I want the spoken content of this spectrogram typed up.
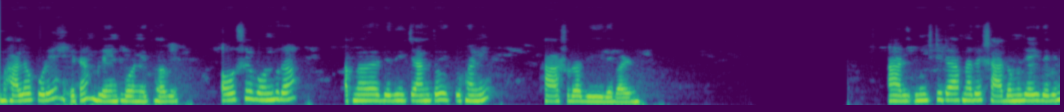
ভালো করে এটা ব্লেন্ড করে নিতে হবে। অবশ্যই বন্ধুরা, আপনারা যদি চান তো একটুখানি খাওয়া সোডা দিয়ে দিতে পারেন। আর মিষ্টিটা আপনাদের স্বাদ অনুযায়ী দেবেন।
